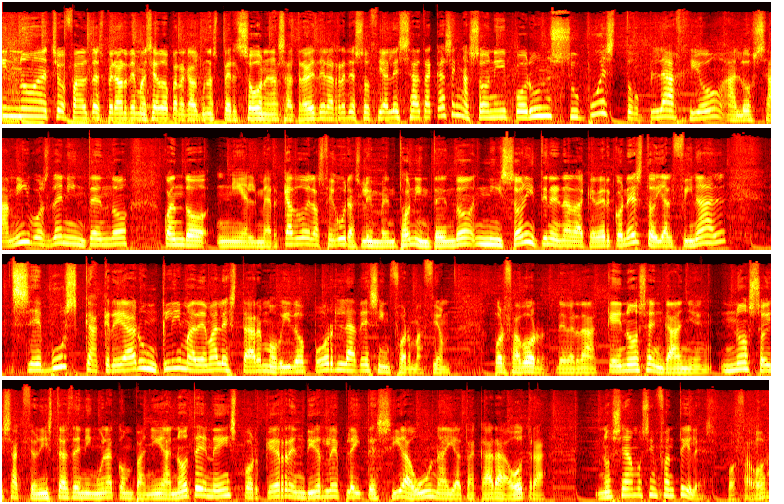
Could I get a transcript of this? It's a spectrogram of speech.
Y no ha hecho falta esperar demasiado para que algunas personas a través de las redes sociales atacasen a Sony por un supuesto plagio a los amigos de Nintendo cuando ni el mercado de las figuras lo inventó Nintendo ni Sony tiene nada que ver con esto y al final se busca crear un clima de malestar movido por la desinformación. Por favor, de verdad, que no se engañen. No sois accionistas de ninguna compañía. No tenéis por qué rendirle pleitesía a una y atacar a otra. No seamos infantiles, por favor.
